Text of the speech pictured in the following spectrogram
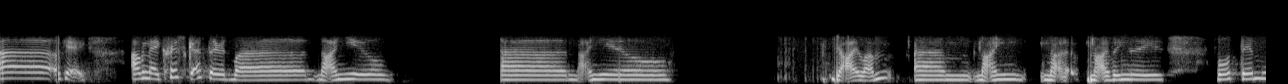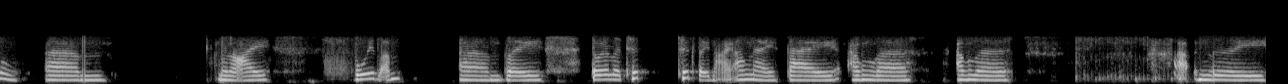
Uh. ok Ông này Chris Gethard là nói nhiều. Uh, nói nhiều. Giỏi lắm. Um, nói, nói nói với người vô tim luôn. Um, mà nói vui lắm. Um, vì tôi là thích thích với nói ông này tại ông là ông là người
